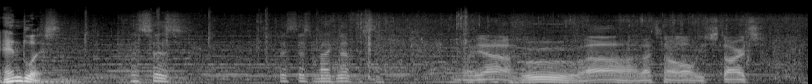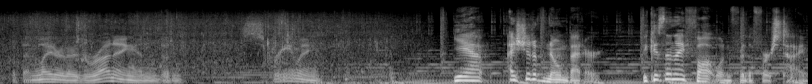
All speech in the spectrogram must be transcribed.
endless. This is. This is magnificent. Oh, yeah. Ooh, ah, that's how it always starts. But then later there's running and, and screaming. Yeah, I should have known better, because then I fought one for the first time.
